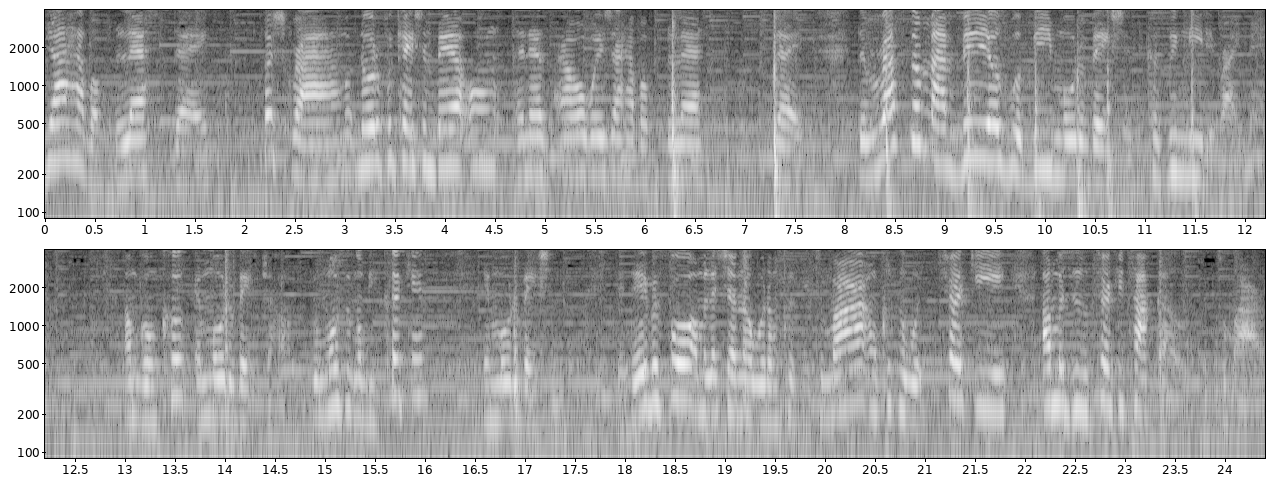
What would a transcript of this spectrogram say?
y'all have a blessed day. Subscribe, notification bell on, and as always, y'all have a blessed day. The rest of my videos will be motivation because we need it right now. I'm gonna cook and motivate y'all. So most are gonna be cooking and motivation. The day before, I'm gonna let y'all know what I'm cooking. Tomorrow, I'm cooking with turkey. I'm gonna do turkey tacos tomorrow.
